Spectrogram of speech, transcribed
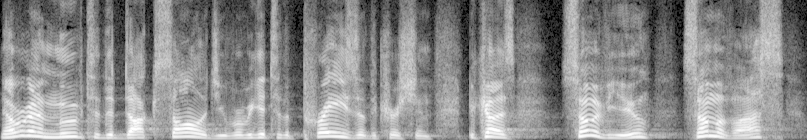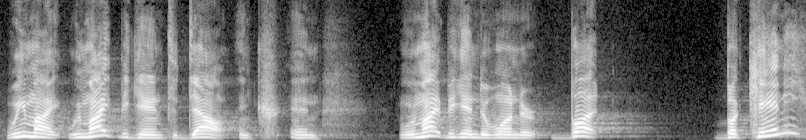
now we're going to move to the doxology where we get to the praise of the Christian. Because some of you, some of us, we might, we might begin to doubt and, and we might begin to wonder, but, but can he?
